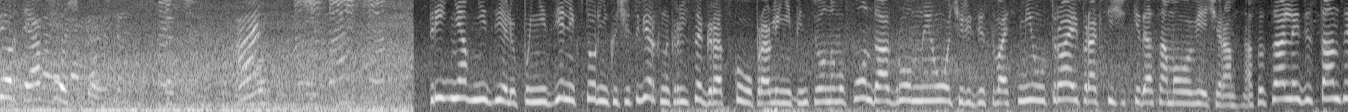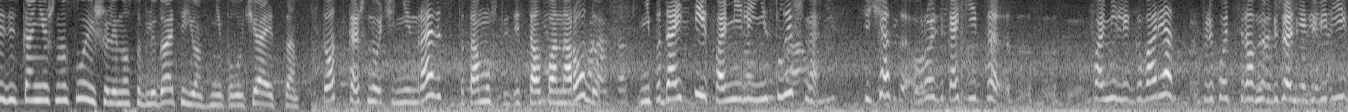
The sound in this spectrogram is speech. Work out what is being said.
четвертое окошко. А? Три дня в неделю, в понедельник, вторник и четверг на крыльце городского управления пенсионного фонда огромные очереди с 8 утра и практически до самого вечера. О социальной дистанции здесь, конечно, слышали, но соблюдать ее не получается. Ситуация, конечно, очень не нравится, потому что здесь толпа народу. Не подойти, фамилии не слышно. Сейчас вроде какие-то фамилии говорят, приходится все равно бежать к двери,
